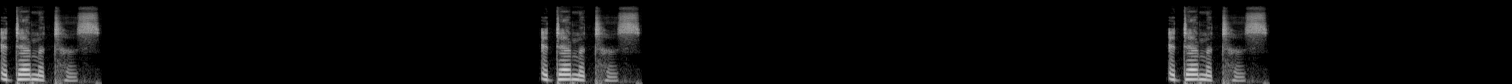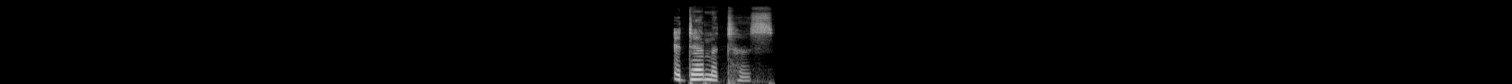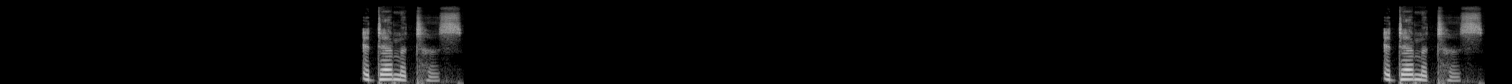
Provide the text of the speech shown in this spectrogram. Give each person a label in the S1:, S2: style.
S1: edematous. Edematous. Edematous. Edematous edematous. Edematous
